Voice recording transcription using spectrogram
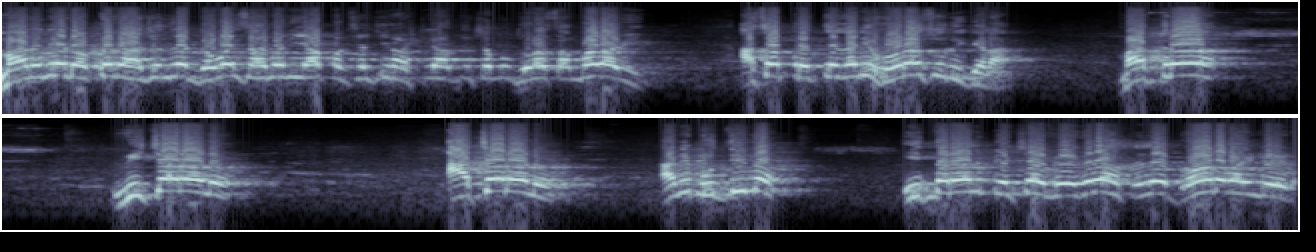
माननीय डॉक्टर राजेंद्र गवई साहेबांनी या पक्षाची राष्ट्रीय अध्यक्ष म्हणून धुरा सांभाळावी असा प्रत्येकाने होरा सुरू केला. मात्र विचारानं आचरण आणि बुद्धीनं इतरांपेक्षा वेगळे असलेले ब्रॉड माइंडेड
